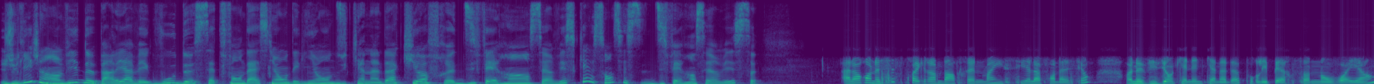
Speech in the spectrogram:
Julie, j'ai envie de parler avec vous de cette Fondation des Lions du Canada qui offre différents services. Quels sont ces différents services? Alors, on a six programmes d'entraînement ici à la Fondation. On a Vision Canine Canada pour les personnes non-voyantes.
